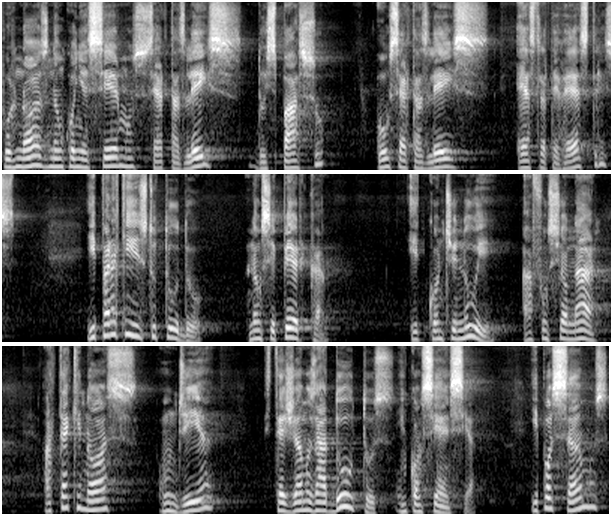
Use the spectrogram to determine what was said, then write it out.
por nós não conhecermos certas leis do espaço ou certas leis extraterrestres, e para que isto tudo não se perca e continue a funcionar até que nós, um dia, estejamos adultos em consciência e possamos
